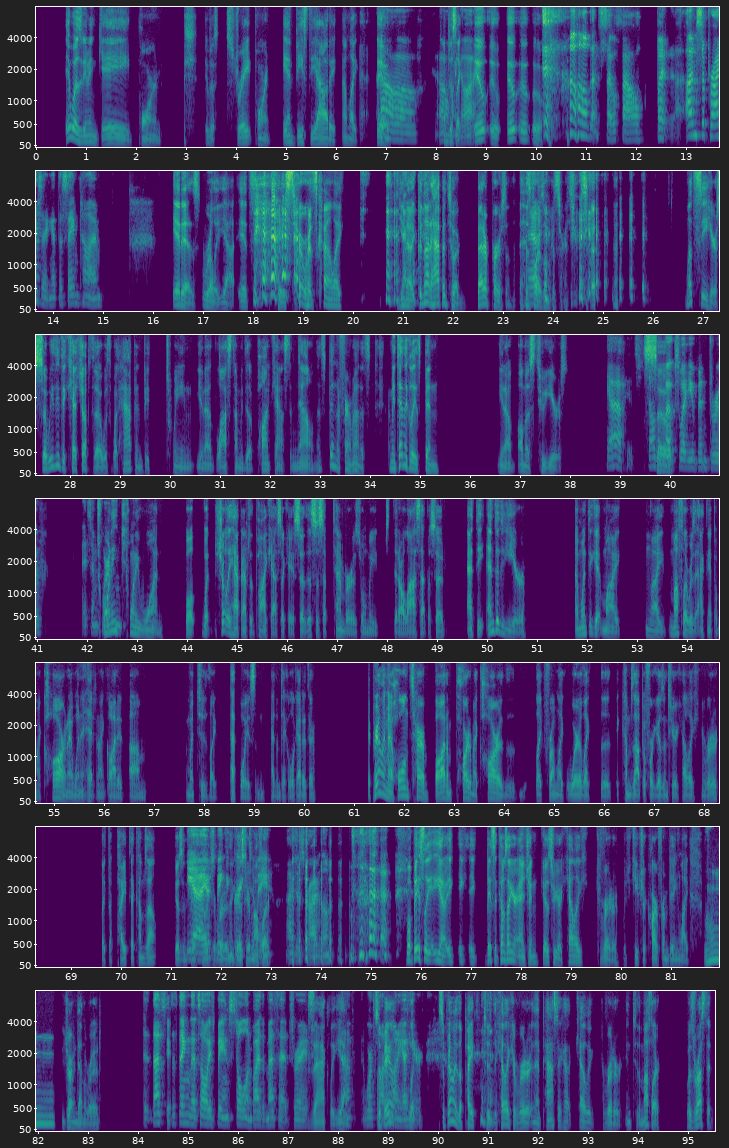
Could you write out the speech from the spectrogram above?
it wasn't even gay porn. It was straight porn and bestiality. I'm like, oh, ew. Oh, oh I'm just like, God. ew, ew, ew, ew, ew. oh, that's so foul, but unsurprising at the same time. It is really, yeah. It's a case there where it's kind of like, you know, it could not happen to a better person as far as I'm concerned. So, let's see here. So we need to catch up though with what happened between, you know, last time we did a podcast and now. That's been a fair amount. It's I mean, technically it's been, you know, almost two years. yeah, it's tell So- the folks what you've been through. It's important. 2021 well what shortly happened after the podcast okay so this is september is when we did our last episode at the end of the year i went to get my my muffler was acting up in my car and i went ahead and i got it um i went to like pep boys and had them take a look at it there apparently my whole entire bottom part of my car the, like from like where like the it comes out before it goes into your catalytic converter like the pipe that comes out goes into yeah, your catalytic converter and then goes to your muffler me. I just drive them. Well, basically, you know, it, it, it basically comes on your engine, goes through your catalytic converter, which keeps your car from being like driving down the road. That's Yeah. the thing that's always being stolen by the meth heads, right? Exactly. Yeah. worth So a lot of apparently, money, I like, hear. So apparently, the pipe to the catalytic converter and then past the ca- catalytic converter into the muffler was rusted.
